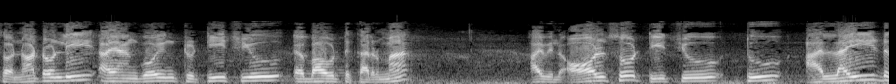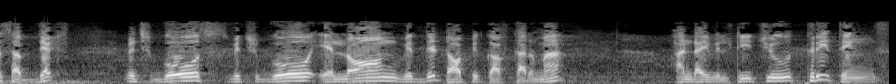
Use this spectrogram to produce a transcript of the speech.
So not only I am going to teach you about karma, I will also teach you two allied subjects which goes, which go along with the topic of karma. And I will teach you three things.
